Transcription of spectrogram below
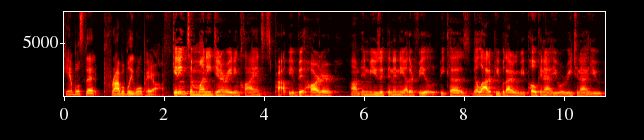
gambles that probably won't pay off. Getting to money generating clients is probably a bit harder um, in music than any other field because a lot of people that are going to be poking at you or reaching at you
